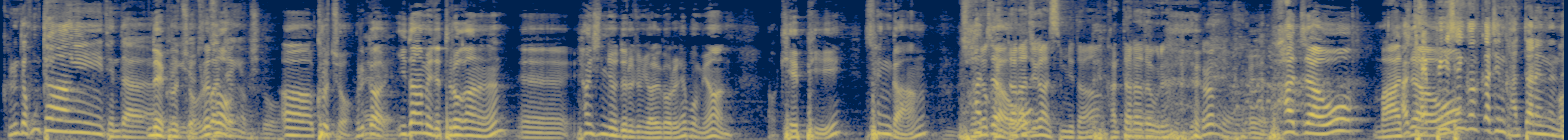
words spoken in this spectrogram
그런데 홍탕이 된다. 네, 그렇죠. 그래서, 두반장이 없이도. 어, 그렇죠. 그러니까 네. 이 다음에 이제 들어가는, 에, 향신료들을 좀 열거를 해보면, 어, 계피, 생강, 전혀 화자오, 간단하지가 않습니다. 간단하다고 그랬는데. 그럼요. 예, 화자오, 아, 마자오. 계피 생각까지는 간단했는데.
